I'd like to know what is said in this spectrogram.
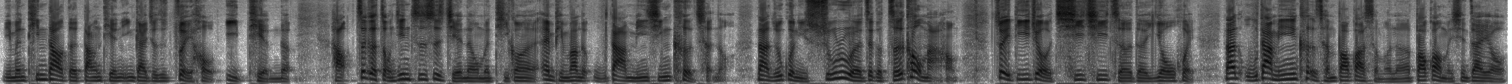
你们听到的当天应该就是最后一天了。好，这个总经知识节呢，我们提供了 M 平方的五大明星课程哦。那如果你输入了这个折扣码哈，最低就有七七折的优惠。那五大明星课程包括什么呢？包括我们现在有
